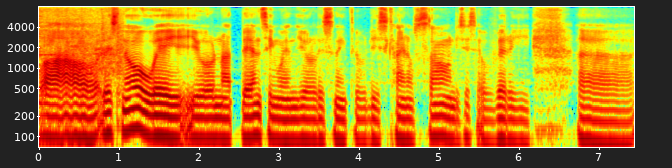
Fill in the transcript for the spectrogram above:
Wow, there's no way you're not dancing when you're listening to this kind of song. This is a very uh,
